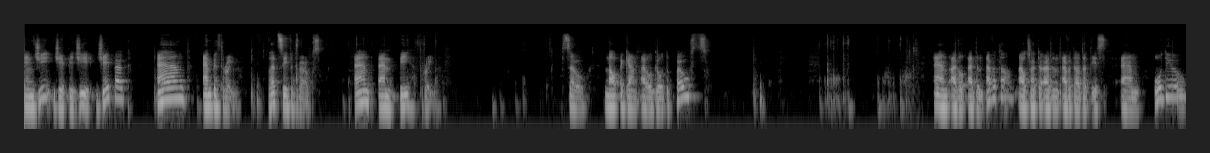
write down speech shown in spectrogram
PNG, JPG, JPEG, and MP3. Let's see if it works. And MP3. So now again, I will go to posts. And I will add an avatar. I'll try to add an avatar that is an audio.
